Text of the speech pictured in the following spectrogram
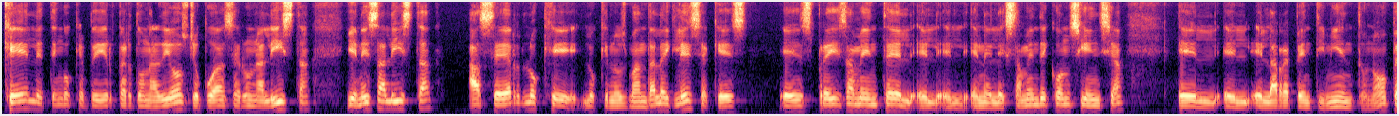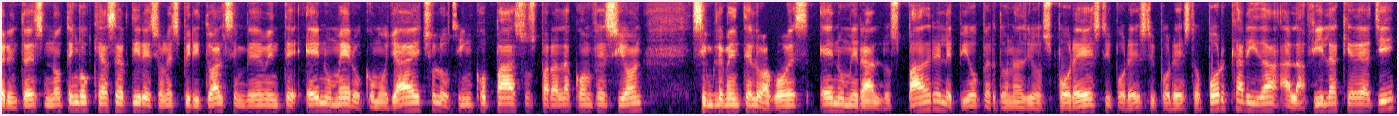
qué le tengo que pedir perdón a Dios, yo puedo hacer una lista y en esa lista hacer lo que, lo que nos manda la iglesia, que es, es precisamente el, el, en el examen de conciencia el, el, arrepentimiento, ¿no? Pero entonces no tengo que hacer dirección espiritual, simplemente enumero, como ya he hecho los cinco pasos para la confesión, simplemente lo hago es enumerarlos. Padre, le pido perdón a Dios por esto y por esto y por esto. Por caridad a la fila que de allí,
